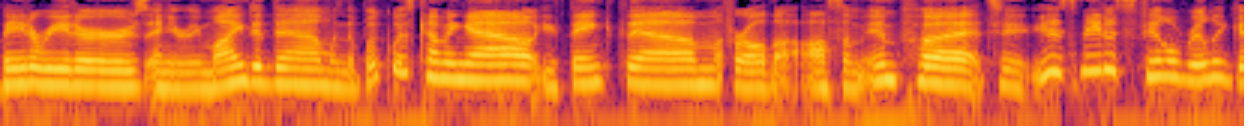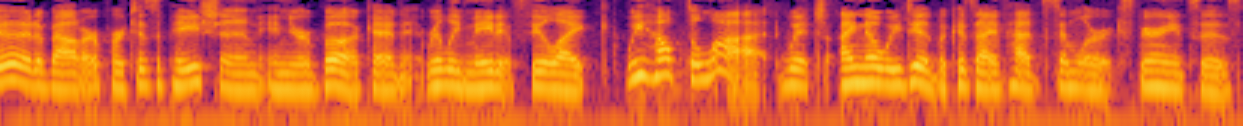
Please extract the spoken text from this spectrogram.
beta readers and you reminded them when the book was coming out. You thanked them for all the awesome input. It just made us feel really good about our participation in your book. And it really made it feel like we helped a lot, which I know we did because I've had similar experiences.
